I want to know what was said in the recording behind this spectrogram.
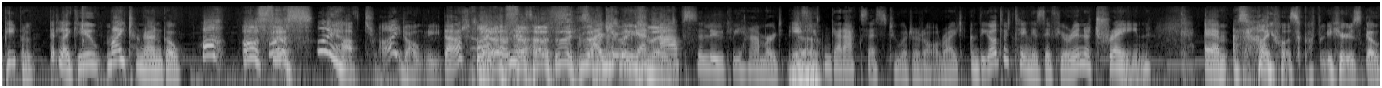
people, a bit like you, might turn around and go, Oh, what's this? I have, tr- I don't need that. I Yeah, don't need that's exactly and you will get absolutely hammered Yeah. if you can get access to it at all, right? And the other thing is, if you're in a train, um, as I was a couple of years ago,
